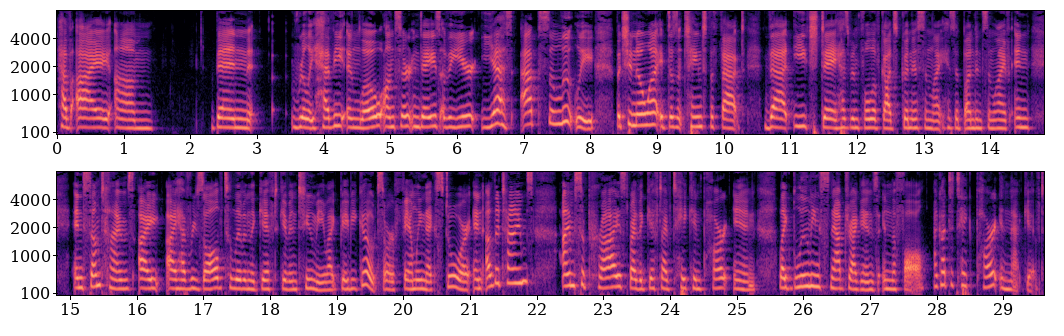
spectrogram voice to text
Have I um, been really heavy and low on certain days of the year? Yes, absolutely. But you know what? It doesn't change the fact that each day has been full of God's goodness and light, his abundance in life. And and sometimes I I have resolved to live in the gift given to me like baby goats or family next door. And other times I'm surprised by the gift I've taken part in, like blooming snapdragons in the fall. I got to take part in that gift.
